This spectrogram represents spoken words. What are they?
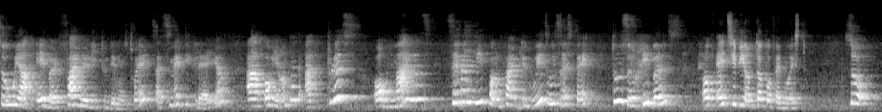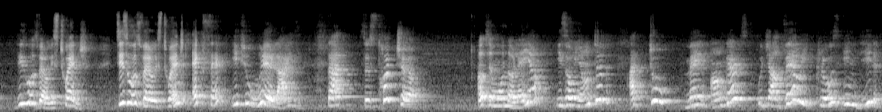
So we are able finally to demonstrate that smectic layers are oriented at plus or minus 70.5 degrees with respect to the ribbons of 8CB on top of MOS2. So this was very strange. This was very strange, except if you realize that the structure of the monolayer is oriented at two main angles, which are very close indeed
